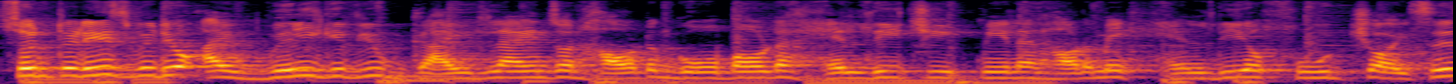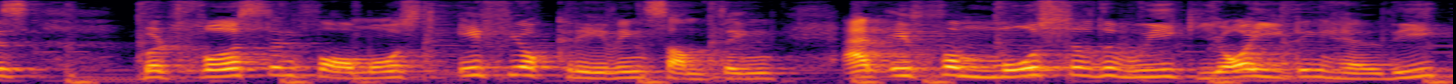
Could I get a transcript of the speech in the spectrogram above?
So, in today's video, I will give you guidelines on how to go about a healthy cheat meal and how to make healthier food choices but first and foremost, if you're craving something and if for most of the week you're eating healthy,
